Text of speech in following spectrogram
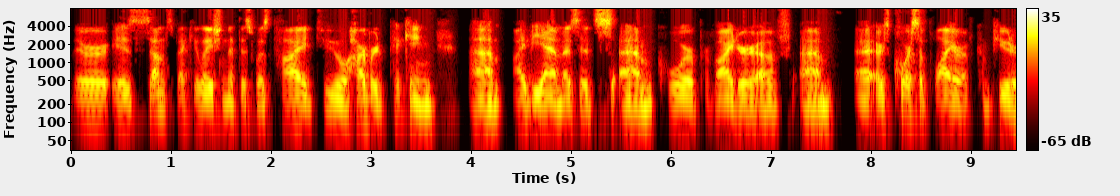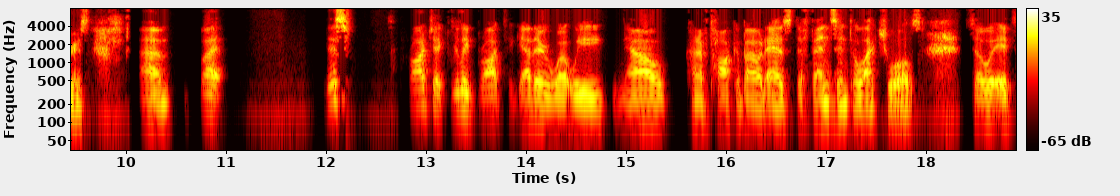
there is some speculation that this was tied to Harvard picking um, IBM as its um, core provider of, um, uh, or core supplier of computers. Um, but this project really brought together what we now kind of talk about as defense intellectuals. So its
